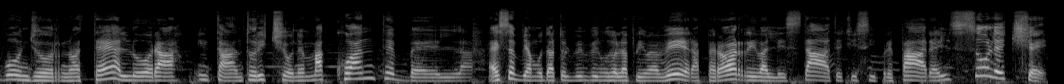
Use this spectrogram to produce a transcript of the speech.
Buongiorno a te, allora intanto Riccione, ma quanto è bella! Adesso abbiamo dato il benvenuto alla primavera, però arriva l'estate, ci si prepara, il sole c'è.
